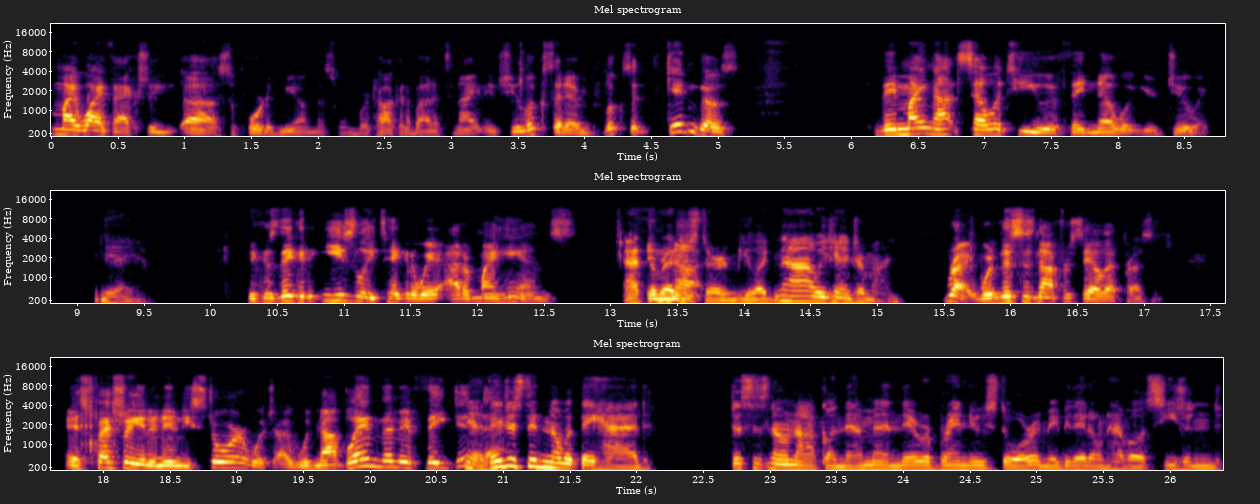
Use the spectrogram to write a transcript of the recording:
my wife actually uh, supported me on this one. We're talking about it tonight, and she looks at him, looks at the kid, and goes, "They might not sell it to you if they know what you're doing, Yeah, yeah. because they could easily take it away out of my hands At the And not- register and be like, nah, we changed our mind. Right, where this is not for sale at present, especially in an indie store, which I would not blame them if they did. yeah, that. they just didn't know what they had. This is no knock on them, and they're a brand new store, and maybe they don't have a seasoned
